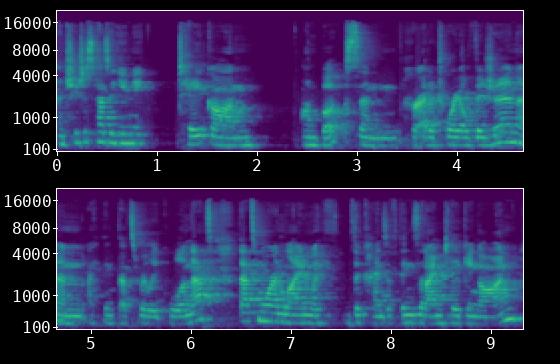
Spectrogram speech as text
and she just has a unique take on on books and her editorial vision and i think that's really cool and that's that's more in line with the kinds of things that i'm taking on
